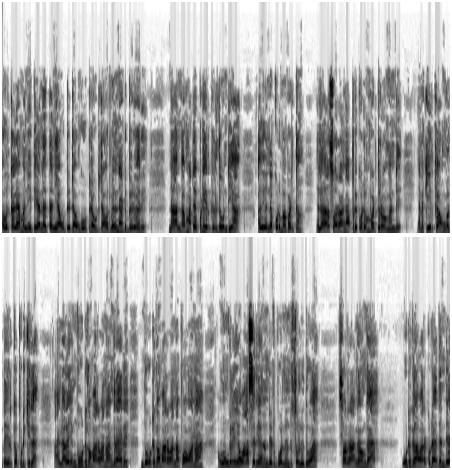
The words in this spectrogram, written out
அவர் கல்யாணம் பண்ணிட்டு என்னை தனியாக விட்டுட்டு அவங்க வீட்டில் விட்டுட்டு அவர் வெளிநாட்டு போயிடுவார். நான் அந்த அம்மாட்ட எப்படி இருக்கிறது ஒண்டியா அது என்னை குடும்பப்படுத்தும். எல்லாரும் சொல்கிறாங்க அப்படி குடும்பப்படுத்துறவங்கண்டு எனக்கு இருக்க அவங்கள்ட்ட இருக்க பிடிக்கல. அதனால எங்கள் வீட்டுக்கும் வர வேணாங்கிறாரு. இந்த வீட்டுக்கும் வர போவானா உங்களையும் வாசல்லையே நின்றுட்டு போகணுன்னு சொல்லுதுவா. சொல்கிறாங்க அவங்க. வீட்டுக்கெல்லாம் வரக்கூடாதுண்டு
